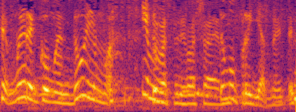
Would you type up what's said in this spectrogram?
Ми рекомендуємо. И мы вас приглашаємо. Тому приєднуйтесь.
